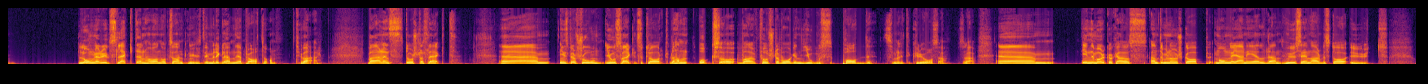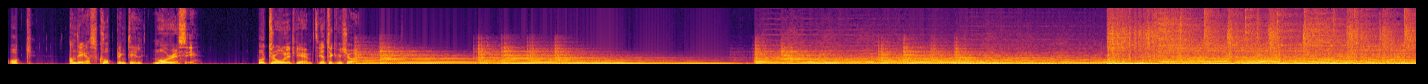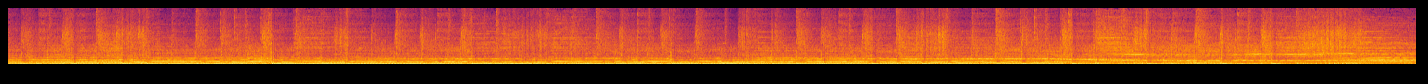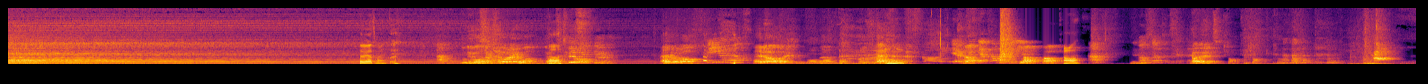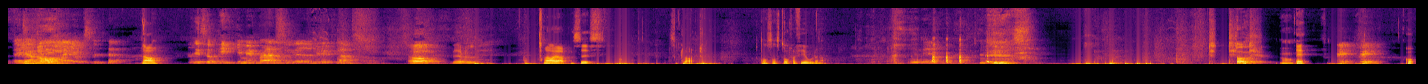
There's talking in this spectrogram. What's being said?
Långarydssläkten har han också anknytning till, men det glömde jag prata om, tyvärr. Världens största släkt. Uh, inspiration, Juiceverket såklart. Han också var första vågen juicepodd som är lite kuriosa. Sådär. Uh, in i mörker och kaos, entreprenörskap, många järn i elden, hur ser en arbetsdag ut? Och Andreas koppling till Morrissey. Otroligt grymt, jag tycker vi kör. Det vet man inte. Nu måste vi köra Johan. Ja. Hej då då. Hej då. Klappa. Ja. Du måste också sätta Ja, ja, klart, klart, klart. Jag gör min lilla juice lite där. Ja. Det är så picky med brands och grejer med reklam. Ja, det är väl... Ja, ja, precis. Såklart. De som står för fiolerna. Okej? Eh. Hej, hej. Oh.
